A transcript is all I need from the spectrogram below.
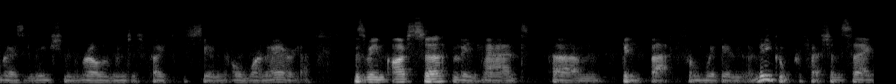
resolution rather than just focusing on one area. Because I mean, I've certainly had um, feedback from within the legal profession saying,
